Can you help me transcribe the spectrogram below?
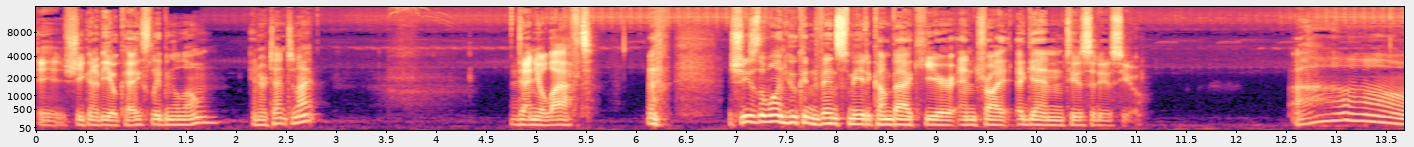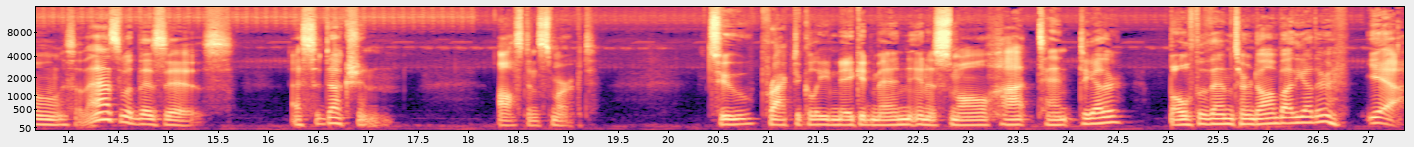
Is she going to be okay sleeping alone in her tent tonight? Daniel laughed. She's the one who convinced me to come back here and try again to seduce you. Oh, so that's what this is. A seduction. Austin smirked. Two practically naked men in a small, hot tent together? Both of them turned on by the other? Yeah.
